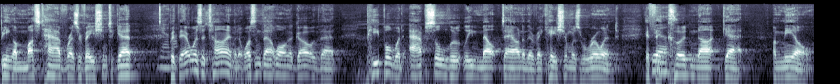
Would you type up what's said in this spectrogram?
being a must have reservation to get. Yeah, but there was a time, and it wasn't that long ago, that people would absolutely melt down and their vacation was ruined if Yes. they could not get a meal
